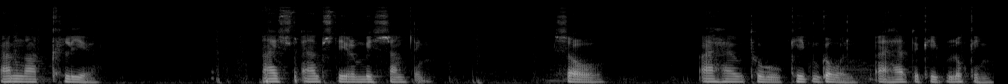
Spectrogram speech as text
I'm not clear. I, am still miss something. So I have to keep going. I have to keep looking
